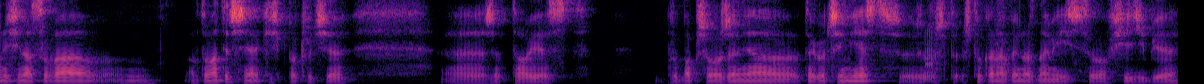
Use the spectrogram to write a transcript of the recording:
Mnie się nasuwa mm, automatycznie jakieś poczucie, e, że to jest próba przełożenia tego, czym jest sz- sztuka na wynos na miejscu, w siedzibie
